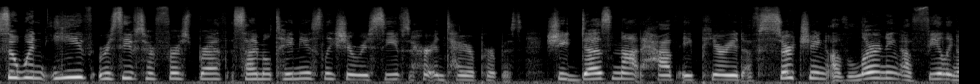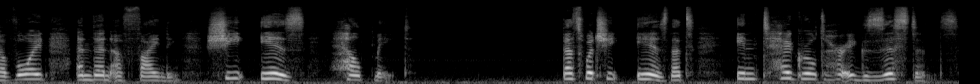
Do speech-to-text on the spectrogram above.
So when Eve receives her first breath, simultaneously she receives her entire purpose. She does not have a period of searching, of learning, of feeling a void, and then of finding. She is helpmate. That's what she is. That's integral to her existence.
